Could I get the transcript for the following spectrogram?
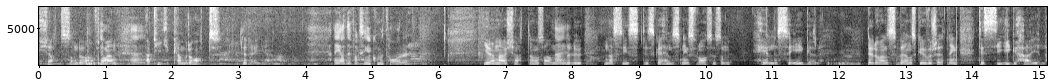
chatt som du har haft med en partikamrat till dig. Jag hade faktiskt inga kommentarer. I den här chatten så använder Nej. du nazistiska hälsningsfraser som Hellseger. Mm. Det är då en svensk översättning till Sieg Heil.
